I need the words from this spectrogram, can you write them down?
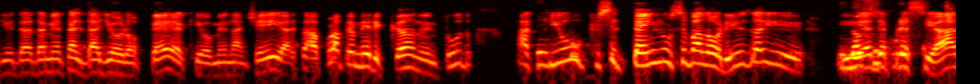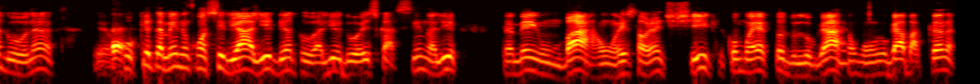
de da, da, mentalidade europeia que homenageia, a própria americano em tudo, aqui o que se tem não se valoriza e, e, é depreciado, né? É. Por que também não conciliar ali dentro ali do ex-cassino ali também um bar, um restaurante chique, como é todo lugar, um lugar bacana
